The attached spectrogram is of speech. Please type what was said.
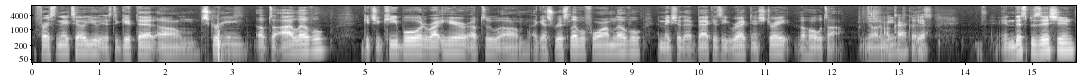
The first thing they tell you is to get that um, screen up to eye level. Get your keyboard right here up to um, I guess wrist level, forearm level, and make sure that back is erect and straight the whole time. You know what I mean? Okay, yeah. in this position,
